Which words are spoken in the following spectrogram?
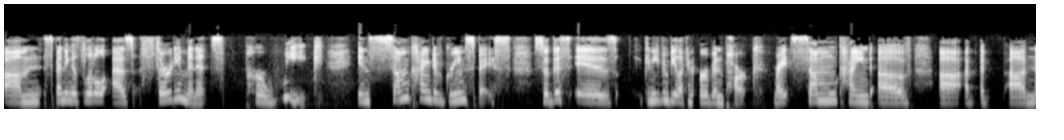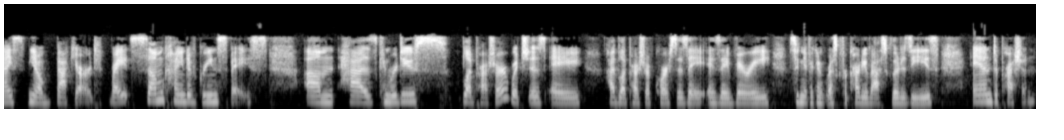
um, spending as little as 30 minutes per week in some kind of green space. So this is can even be like an urban park, right? Some kind of uh, a, a, a, nice, you know, backyard, right? Some kind of green space um, has can reduce blood pressure, which is a high blood pressure, of course, is a is a very significant risk for cardiovascular disease and depression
